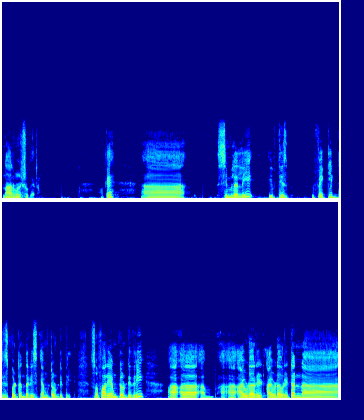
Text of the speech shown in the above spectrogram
normal sugar. Okay? Uh, similarly if this if I click this button that is M23 so for M23 uh, uh, I would have I would have written uh,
